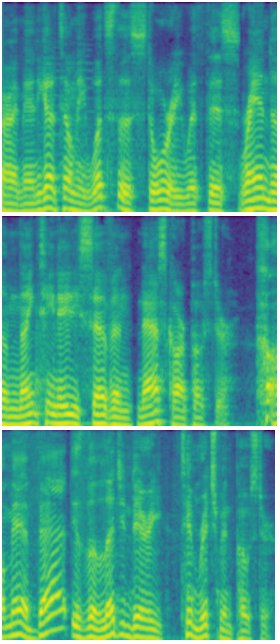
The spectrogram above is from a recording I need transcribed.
right, man, you got to tell me what's the story with this random 1987 NASCAR poster? Oh man, that is the legendary Tim Richmond poster.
